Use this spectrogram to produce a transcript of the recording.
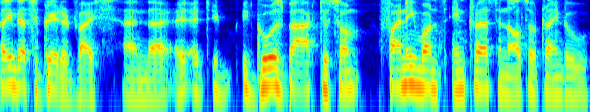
I think that's a great advice. And uh, it, it, it goes back to some finding one's interest and also trying to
